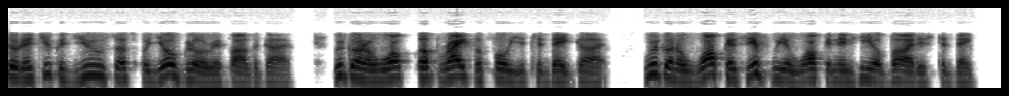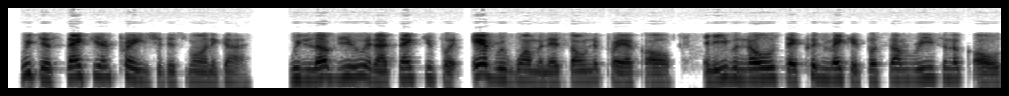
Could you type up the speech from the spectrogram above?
so that you could use us for your glory, Father God. We're going to walk upright before you today, God. We're going to walk as if we are walking in healed bodies today. We just thank you and praise you this morning, God. We love you, and I thank you for every woman that's on the prayer call, and even those that couldn't make it for some reason or cause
